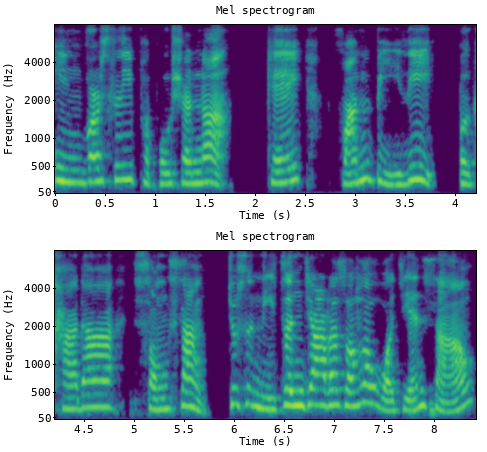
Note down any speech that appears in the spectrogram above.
inversely proportional，OK，反比例不卡的松上，就是你增加的时候我减少。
